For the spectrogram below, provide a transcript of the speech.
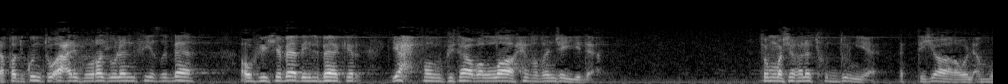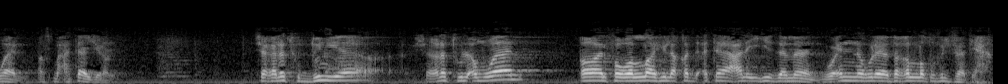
لقد كنت أعرف رجلا في صباه أو في شبابه الباكر يحفظ كتاب الله حفظا جيدا. ثم شغلته الدنيا التجارة والأموال أصبح تاجرا. شغلته الدنيا شغلته الأموال قال فوالله لقد أتى عليه زمان وإنه لا يتغلط في الفاتحة.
